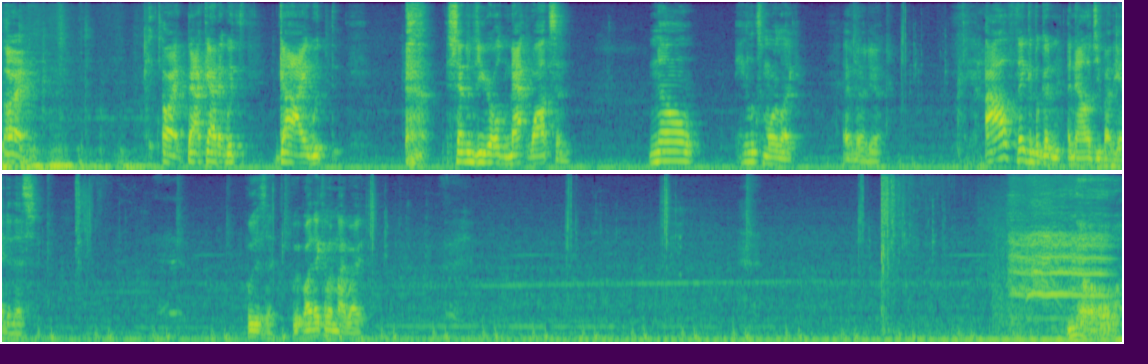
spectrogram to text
All right. All right, back at it with guy with 70 year old Matt Watson. No, he looks more like. I have no idea. I'll think of a good analogy by the end of this. Who is it? Why are they coming my way? No.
